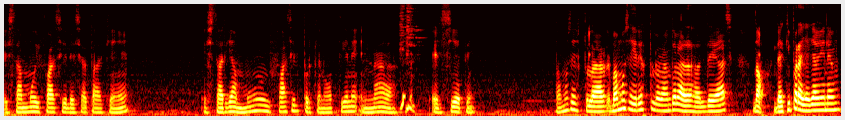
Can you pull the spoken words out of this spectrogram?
Está muy fácil ese ataque, ¿eh? Estaría muy fácil porque no tiene nada. El 7. Vamos a explorar, vamos a ir explorando las aldeas. No, de aquí para allá ya vienen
